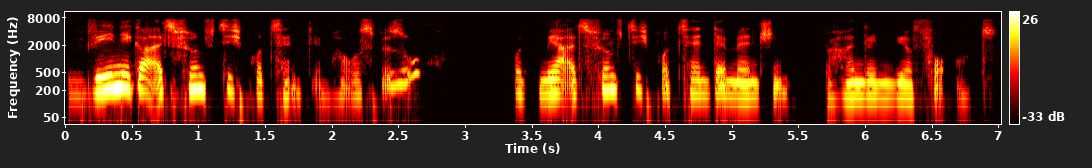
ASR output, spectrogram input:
weniger als 50 Prozent im Hausbesuch und mehr als 50 Prozent der Menschen behandeln wir vor Ort.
